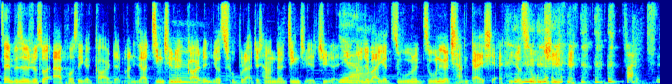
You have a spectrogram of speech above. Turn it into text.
这里不是就说 Apple 是一个 garden 嘛？你只要进去那个 garden，你就出不来，就像那进击的巨人一样，他们就把一个竹竹那个墙盖起来，你就出不去。白痴！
